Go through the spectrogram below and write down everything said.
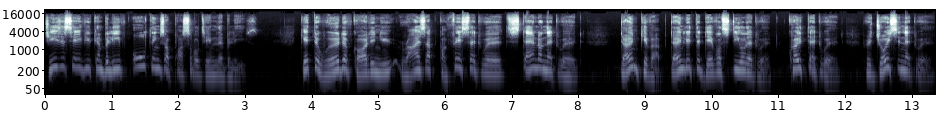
Jesus said, if you can believe, all things are possible to him that believes. Get the word of God in you, rise up, confess that word, stand on that word, Don't give up. Don't let the devil steal that word. Quote that word. Rejoice in that word.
